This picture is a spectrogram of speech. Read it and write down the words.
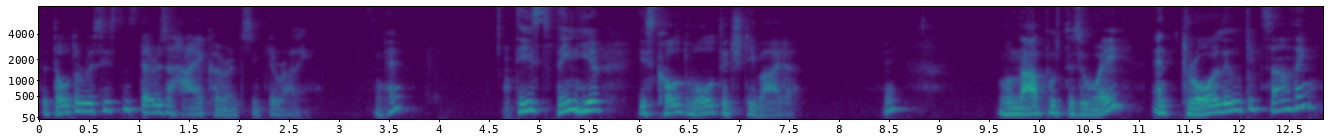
the total resistance, there is a higher current simply running. Okay? This thing here is called voltage divider. Okay? We'll now put this away and draw a little bit something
